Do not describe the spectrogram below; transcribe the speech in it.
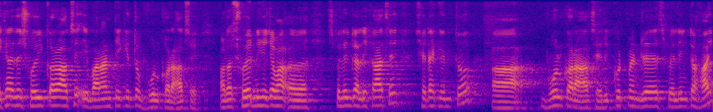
এখানে যে সই করা আছে, এই বানানটি কিন্তু ভুল করা আছে। অর্থাৎ সইয়ের নিচে যে স্পেলিংটা লেখা আছে, সেটা কিন্তু ভুল করা আছে। রিক্রুটমেন্ট যে স্পেলিংটা হয়,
